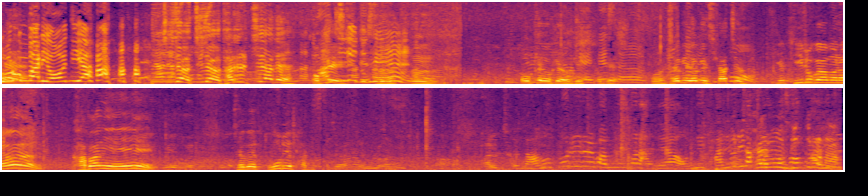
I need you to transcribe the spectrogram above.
오른발이 어디야? 찢어, 찢어. 다리를 찢어야 돼. 오케이. 찢어도 돼. 오케이, 오케이, 오케이. 오케이. 어, 여기, 여기 닫죠. 이게 뒤로 가면은 가방이 저거 돌에 받았어. 나무 뿌리를 밟는 건 아니야. 언니 다리를 밟으면 미끄러나.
